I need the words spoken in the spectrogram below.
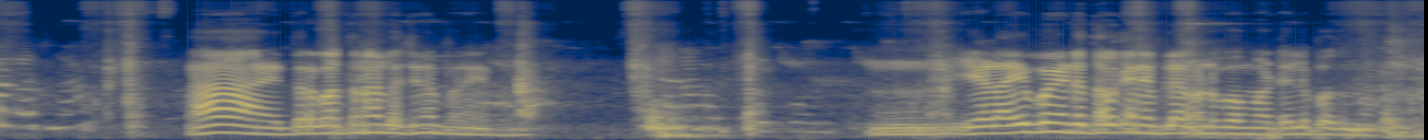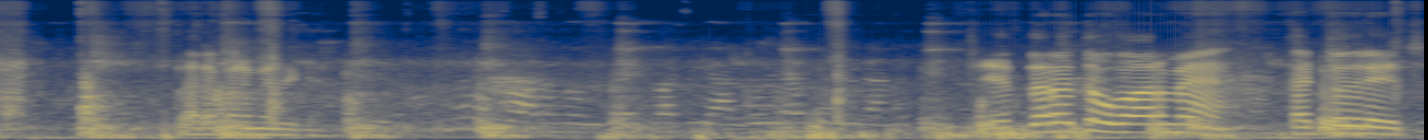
ఆ, ఇద్దరు కొత్త నాళ్ళు వచ్చిన పని అయిపోయింది. ఈడ అయిపోయింటే తలకాయ నొప్పి లేకుండా పోమాట వెళ్ళిపోతున్నాం వేరే పని మీదకి ఇద్దరు వస్తే ఒక వారమే. తట్టి వదిలేయచ్చు.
